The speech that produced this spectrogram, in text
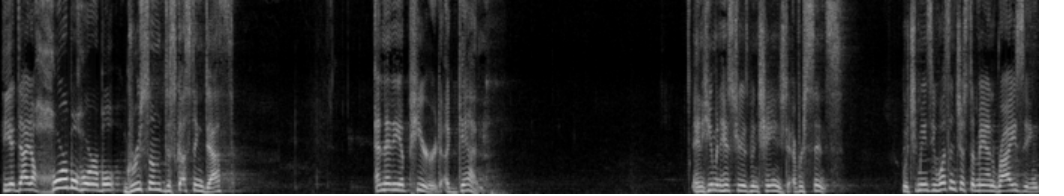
He had died a horrible, horrible, gruesome, disgusting death. And then he appeared again. And human history has been changed ever since, which means he wasn't just a man rising.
